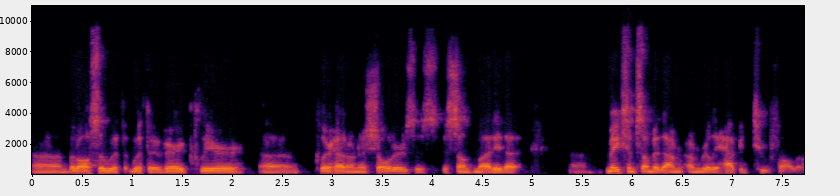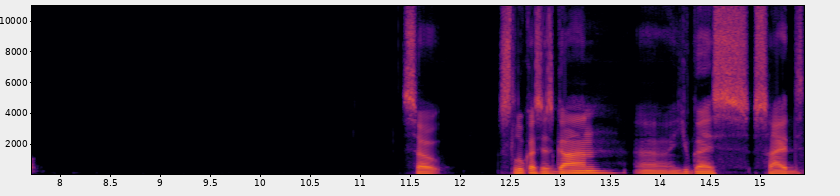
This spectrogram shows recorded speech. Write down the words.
um, but also with with a very clear uh, clear head on his shoulders is, is somebody that um, makes him somebody that I'm I'm really happy to follow. So, Lucas is gone. Uh, you guys signed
